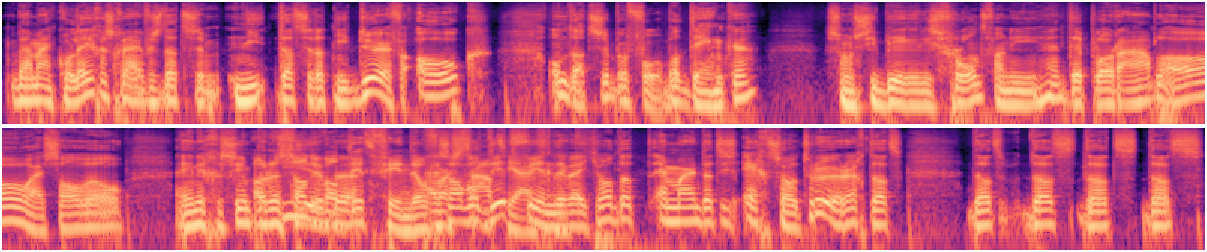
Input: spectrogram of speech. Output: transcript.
bij mijn collega-schrijvers dat dat ze dat niet durven. Ook omdat ze bijvoorbeeld denken zo'n Siberisch front van die hè, deplorabele. Oh, hij zal wel enige sympathie Oh, dan zal hij hebben. wel dit vinden. Of hij zal wel dit vinden, eigenlijk? weet je wel. Dat, en maar dat is echt zo treurig dat, dat, dat, dat, dat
